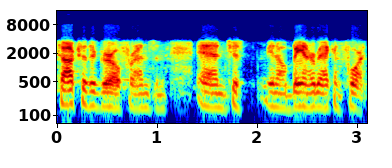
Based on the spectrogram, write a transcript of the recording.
talk to their girlfriends, and and just you know banter back and forth.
